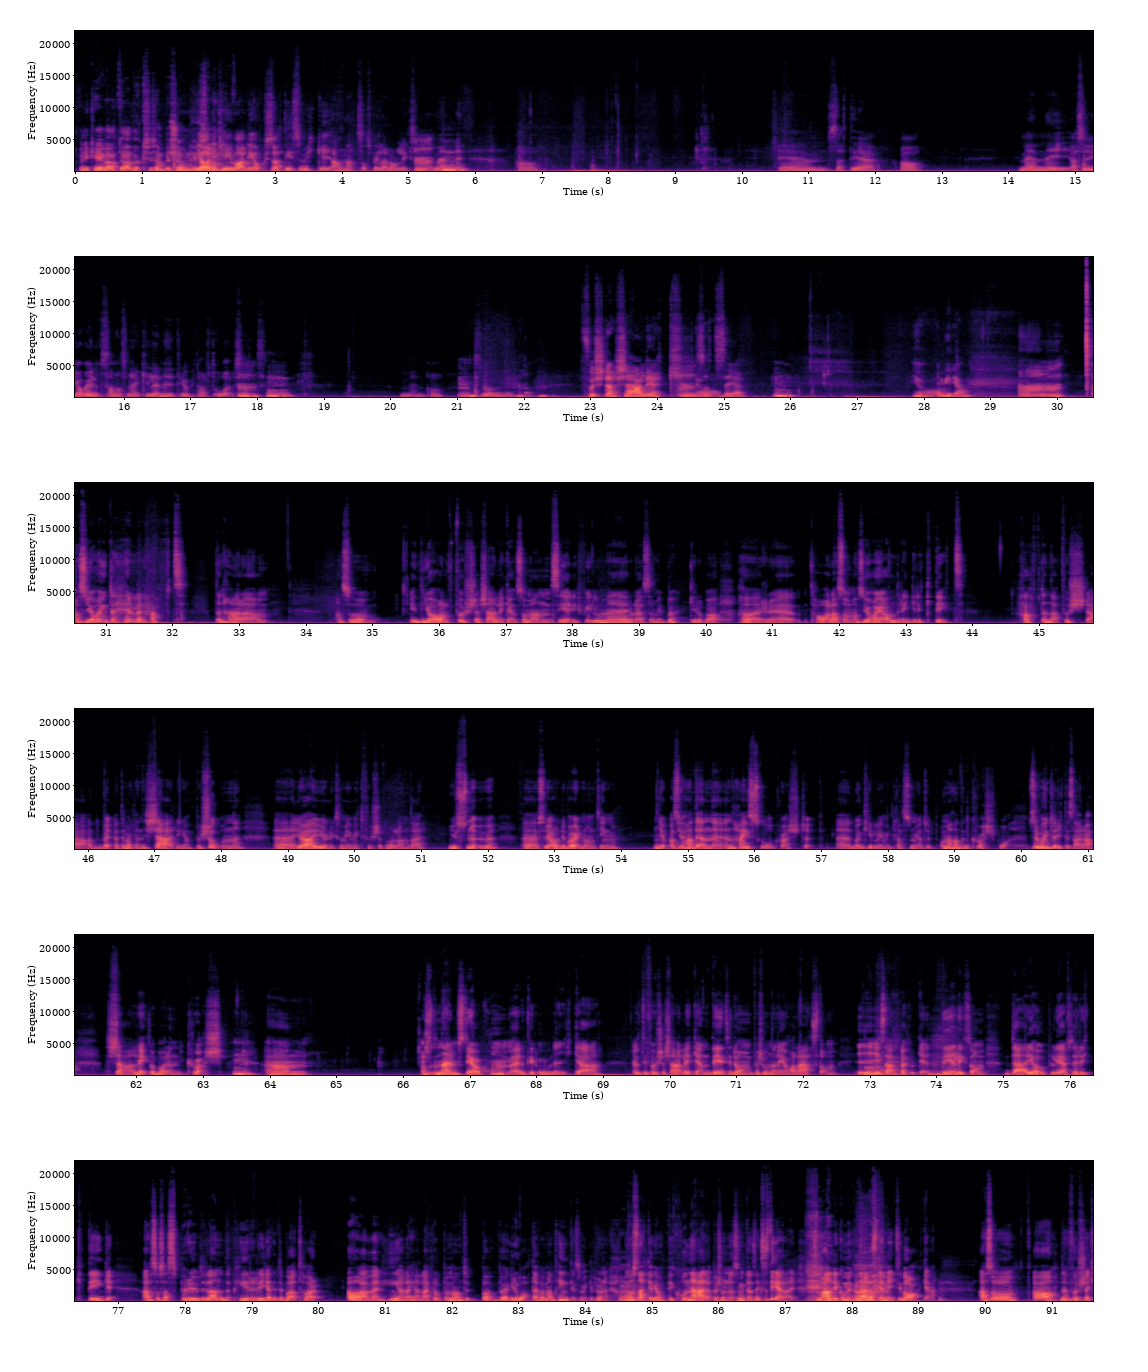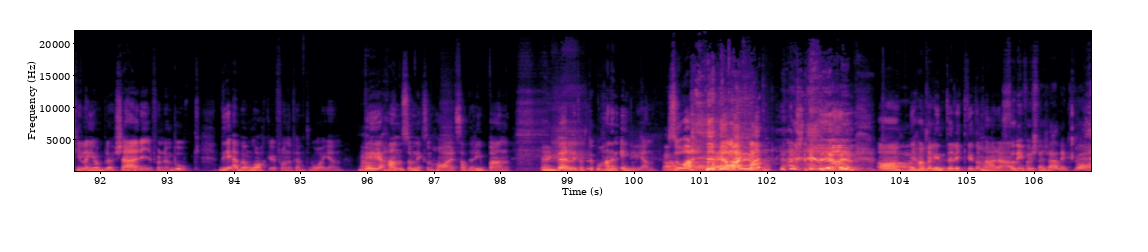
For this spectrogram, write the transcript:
Men det kan ju vara att du har vuxit som person liksom. Ja, det kan ju vara det också att det är så mycket annat som spelar roll liksom. Mm. Men Mm. ja. Ehm, så att det, ja. Men eh, alltså jag var ju ändå tillsammans med den här killen i tre och ett halvt år. Så Mm. att, Mm. men ja, Mm. så var min första kärlek Mm. så att säga. Mm. ja, och Miriam? Um, alltså jag har ju inte heller haft den här um, alltså ideal första kärleken som man ser i filmer och läser om i böcker och bara hör eh, talas om. Alltså jag har ju aldrig riktigt haft den där första, att, jag verkligen är kär i en person. Eh, jag är ju liksom i mitt första förhållande just nu. eh, så det har aldrig varit någonting... Jag, alltså jag hade en, en high school crush typ. Eh, Det var en kille i min klass som jag typ, om jag hade en crush på. Så det var ju inte riktigt så här kärlek, det var bara en crush. Mm. Um, alltså det närmaste jag kommer till olika, eller till första kärleken, det är till de personerna jag har läst om i, i så böcker. Det är liksom där jag har upplevt en riktig, alltså så sprudlande, pirrig, att det bara tar över hela, hela kroppen. Man typ bara börjar gråta för man tänker så mycket personer. Och då snackar vi om fiktionära personer som inte ens existerar. Som aldrig kommer kunna älska mig tillbaka. Alltså, ja, den första killen jag blev kär i från en bok, det är Evan Walker från Den femte vågen. Det är han som liksom har satt ribban väldigt högt upp och han är en alien. Ja. Så... Men, ja, jag har väl inte riktigt de här... Så äh, din första kärlek var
